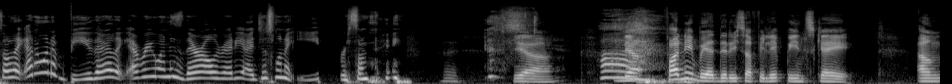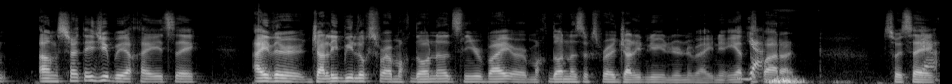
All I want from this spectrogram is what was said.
so like I don't want to be there. Like everyone is there already. I just want to eat or something. yeah. Ah, Yeah, funny ba diri sa Philippines kay ang ang strategy ba kay it's like either Jollibee looks for a McDonald's nearby or McDonald's looks for a Jollibee nearby ni iya Yeah. So it's Yeah.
